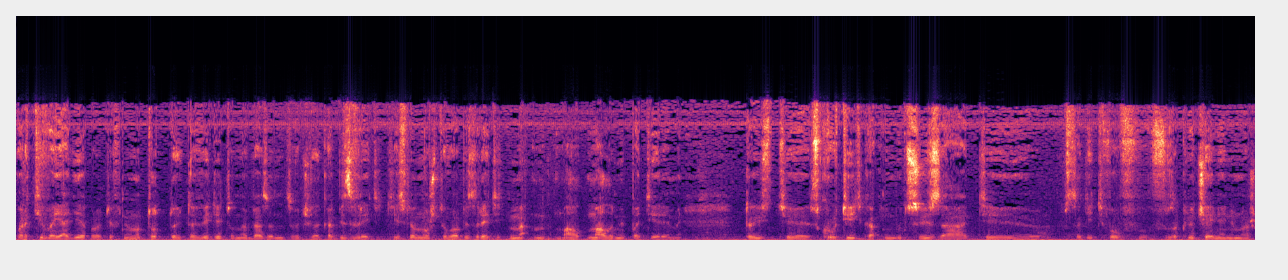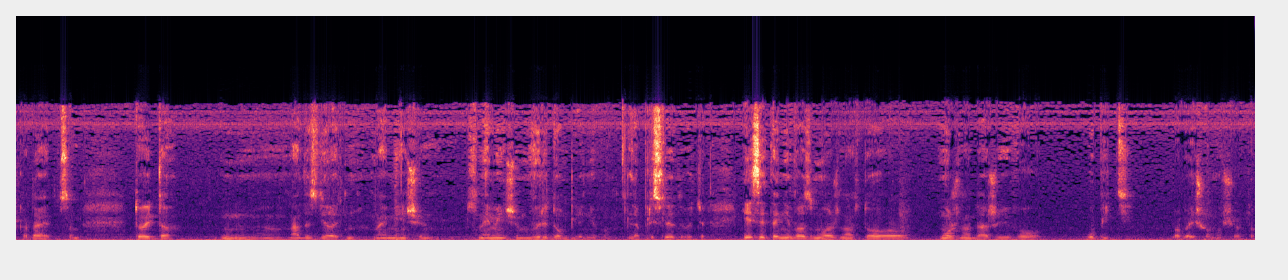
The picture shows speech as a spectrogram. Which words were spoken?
противоядие против него, тот, кто это видит, он обязан этого человека обезвредить. Если он может его обезвредить малыми потерями, то есть э, скрутить как-нибудь, связать, э, садить его в, в заключение немножко, да, это сам, то это э, надо сделать наименьшим, с наименьшим вредом для него, для преследователя. Если это невозможно, то можно даже его убить, по большому счету.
